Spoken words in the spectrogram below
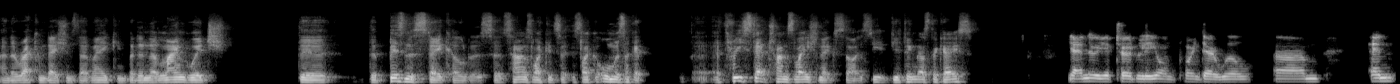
and the recommendations they're making, but in a language the the business stakeholders. So it sounds like it's it's like almost like a, a three step translation exercise. Do you, do you, think that's the case? Yeah, no, you're totally on point there, Will. Um, and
